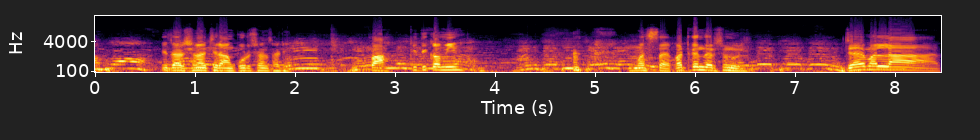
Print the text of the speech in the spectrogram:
आपल्या दर्शनाची रांग पुरुषांसाठी. पा किती कमी आहे? मस्त आहे. पटकन दर्शन होईल. जय मल्हार.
